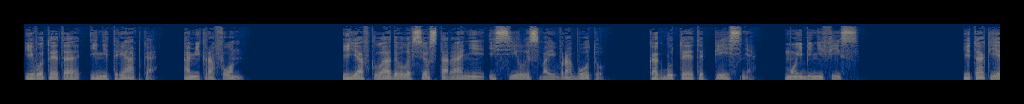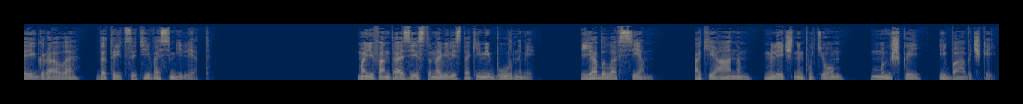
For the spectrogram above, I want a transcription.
И вот это и не тряпка, а микрофон. И я вкладывала все старание и силы свои в работу, как будто это песня, мой бенефис. И так я играла до 38 лет. Мои фантазии становились такими бурными. Я была всем — океаном, Млечным путем, мышкой и бабочкой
